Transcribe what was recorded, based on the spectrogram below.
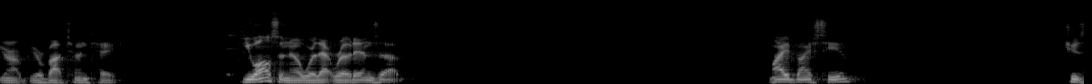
you're, about to take. You also know where that road ends up. My advice to you choose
